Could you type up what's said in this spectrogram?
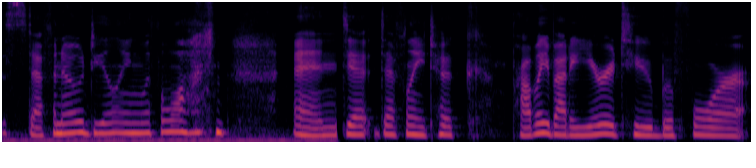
Stefano dealing with a lot. And de- definitely took probably about a year or two before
